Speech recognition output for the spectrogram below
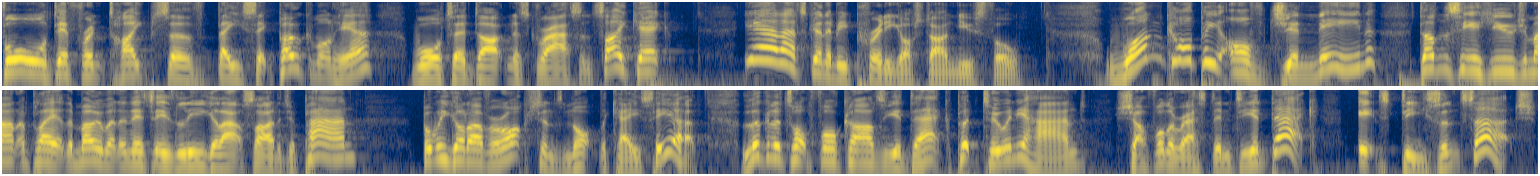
four different types of basic Pokemon here water, darkness, grass, and psychic. Yeah, that's going to be pretty gosh darn useful. One copy of Janine doesn't see a huge amount of play at the moment, and this is legal outside of Japan. But we got other options, not the case here. Look at the top four cards of your deck, put two in your hand, shuffle the rest into your deck it's decent search.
